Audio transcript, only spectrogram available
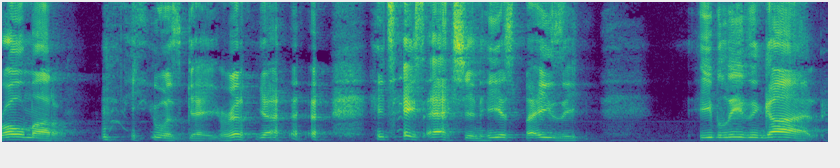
Role model. he was gay, really. Yeah. he takes action. He is lazy. He believes in God.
